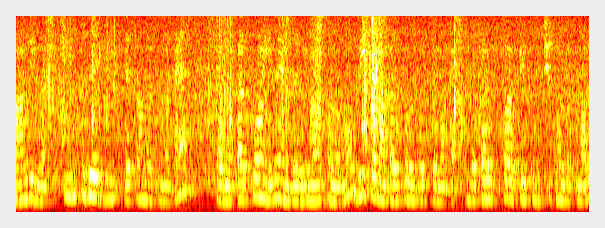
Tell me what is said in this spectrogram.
வாங்கிடுவேன். இருக்குது அப்படின்னு பேசாமல் இருக்க மாட்டேன். பாருங்க கற்பூரம் இதுவும் எனக்கு ரெண்டு மாதம் வரும். வீட்டில் நான் கற்பூரம் பொருத்த மாட்டேன். இந்த கருப்பாக அப்படியே பிடிச்சிக்கோன்றதுனால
